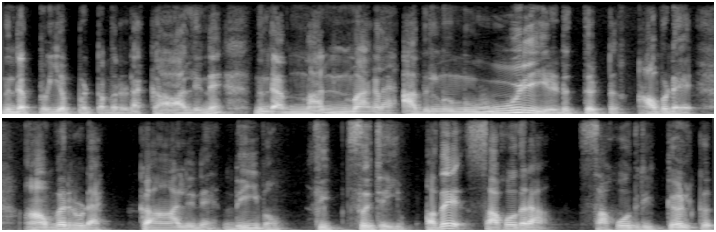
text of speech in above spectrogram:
നിന്റെ പ്രിയപ്പെട്ടവരുടെ കാലിനെ നിന്റെ നന്മകളെ അതിൽ നിന്ന് ഊരിയെടുത്തിട്ട് അവിടെ അവരുടെ കാലിനെ ദൈവം ഫിക്സ് ചെയ്യും. അതേ സഹോദര സഹോദരി കേൾക്ക്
